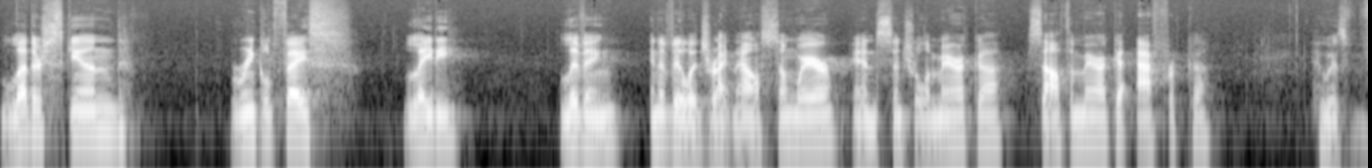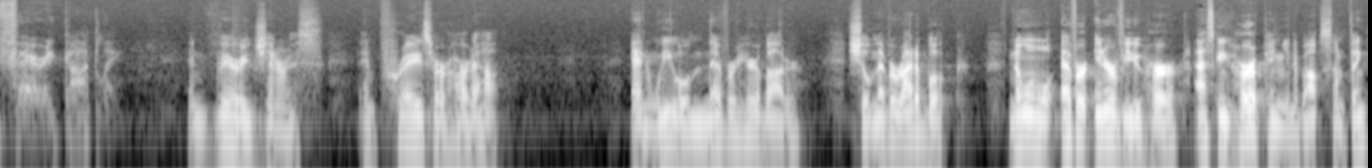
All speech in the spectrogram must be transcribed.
leather skinned, wrinkled face lady living in a village right now, somewhere in Central America, South America, Africa, who is very godly and very generous and prays her heart out. And we will never hear about her She'll never write a book. No one will ever interview her asking her opinion about something.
